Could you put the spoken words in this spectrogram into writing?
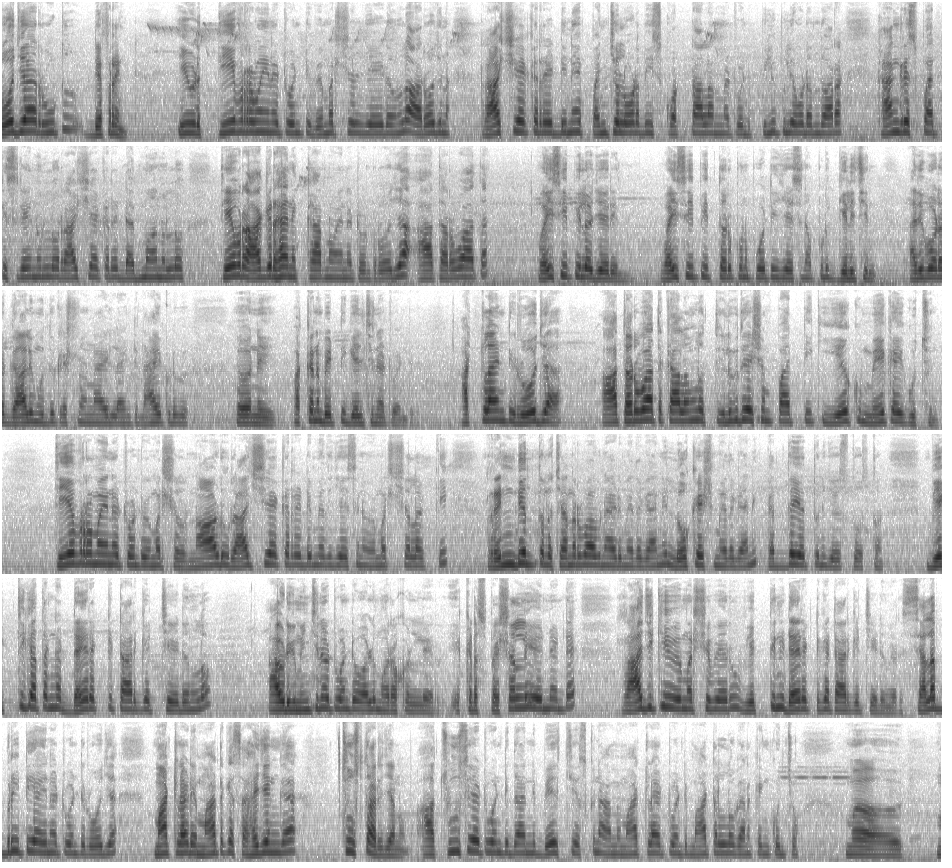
Roja route different. ఈవిడ తీవ్రమైనటువంటి విమర్శలు చేయడంలో ఆ రోజున రాజశేఖర్ రెడ్డినే పంచలోడ తీసి కొట్టాలన్నటువంటి పిలుపులు ఇవ్వడం ద్వారా కాంగ్రెస్ పార్టీ శ్రేణుల్లో రాజశేఖర్ రెడ్డి అభిమానుల్లో తీవ్ర ఆగ్రహానికి కారణమైనటువంటి రోజా ఆ తర్వాత వైసీపీలో చేరింది. వైసీపీ తరపున పోటీ చేసినప్పుడు గెలిచింది. అది కూడా గాలిముద్దు కృష్ణనాయుడు లాంటి నాయకుడు పక్కన పెట్టి గెలిచినటువంటిది. అట్లాంటి రోజా ఆ తరువాత కాలంలో తెలుగుదేశం పార్టీకి ఏకు మేకై కూర్చుంది. తీవ్రమైనటువంటి విమర్శలు. నాడు రాజశేఖర రెడ్డి మీద చేసిన విమర్శలకి రెండింతలు చంద్రబాబు నాయుడు మీద కానీ లోకేష్ మీద కానీ పెద్ద ఎత్తున చేస్తూ వస్తుంది. వ్యక్తిగతంగా డైరెక్ట్ టార్గెట్ చేయడంలో ఆవిడకి మించినటువంటి వాళ్ళు మరొకరు లేరు. ఇక్కడ స్పెషల్లీ ఏంటంటే రాజకీయ విమర్శ వేరు వ్యక్తిని డైరెక్ట్గా టార్గెట్ చేయడం వేరు. సెలబ్రిటీ అయినటువంటి రోజా మాట్లాడే మాటకి సహజంగా చూస్తారు జనం. ఆ చూసేటువంటి దాన్ని బేస్ చేసుకుని ఆమె మాట్లాడేటువంటి మాటల్లో కనుక ఇంకొంచెం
